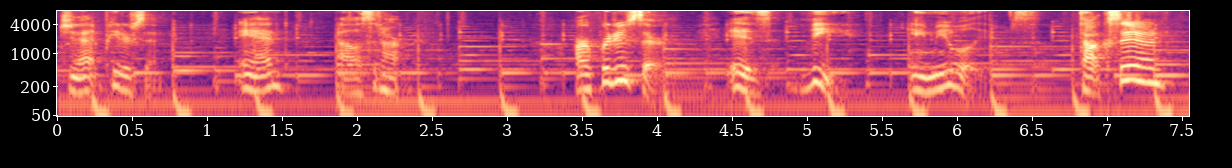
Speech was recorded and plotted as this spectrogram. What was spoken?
Jeanette Peterson, and Allison Hartman. Our producer is the Amy Williams. Talk soon.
